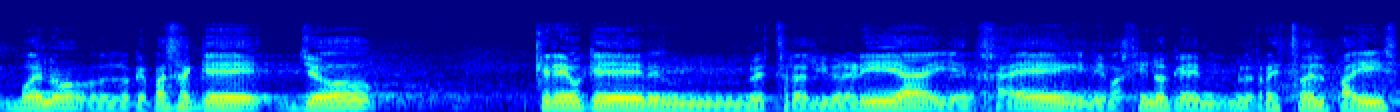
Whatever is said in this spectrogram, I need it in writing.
bueno, lo que pasa que yo creo que en nuestra librería y en Jaén, y me imagino que en el resto del país,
